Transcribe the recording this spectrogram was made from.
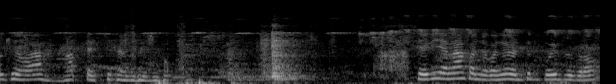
ஓகேவா நான் தைச்சு கண்டுருக்கோம் செடியெல்லாம் கொஞ்சம் கொஞ்சம் எடுத்துகிட்டு போயிட்டுருக்குறோம்.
